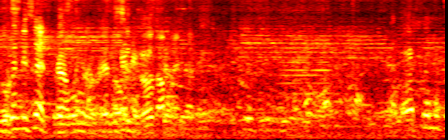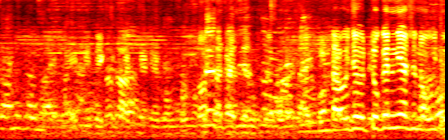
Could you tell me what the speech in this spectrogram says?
ওই রসমালাই। কোনটা? ওই যে টোকেন নিয়ে আসেন ওই যে।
